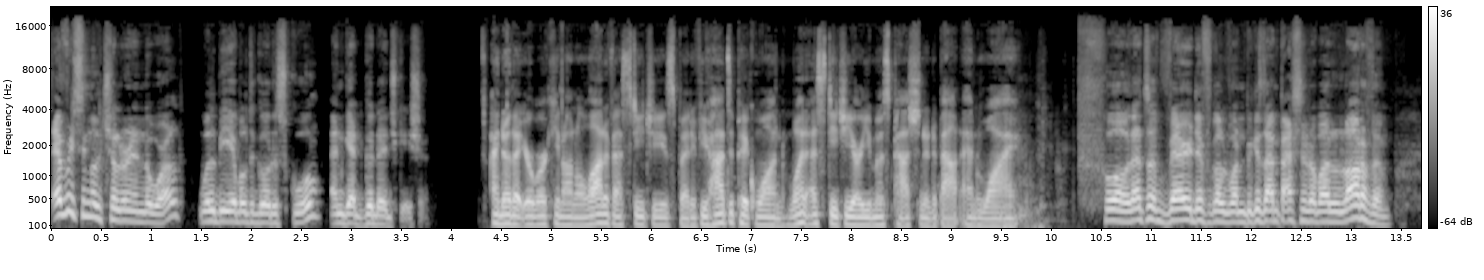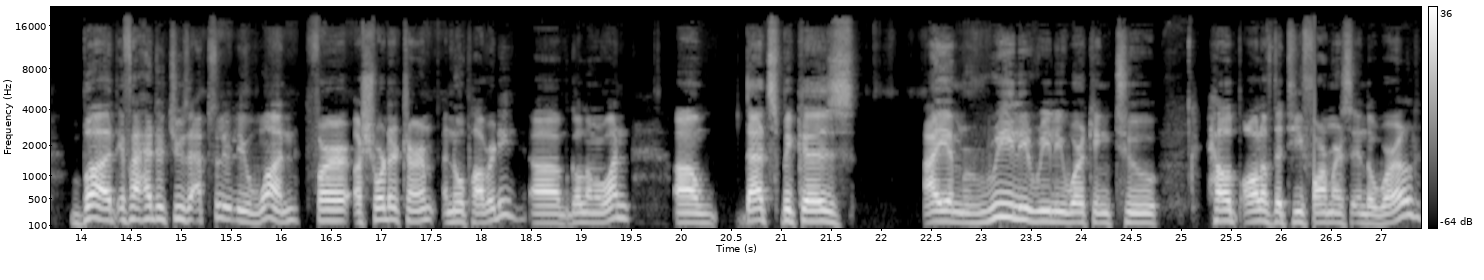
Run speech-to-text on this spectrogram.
every single children in the world will be able to go to school and get good education. I know that you're working on a lot of SDGs, but if you had to pick one, what SDG are you most passionate about and why? Whoa, that's a very difficult one because I'm passionate about a lot of them. But if I had to choose absolutely one for a shorter term, no poverty, uh, goal number one, uh, that's because I am really, really working to help all of the tea farmers in the world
